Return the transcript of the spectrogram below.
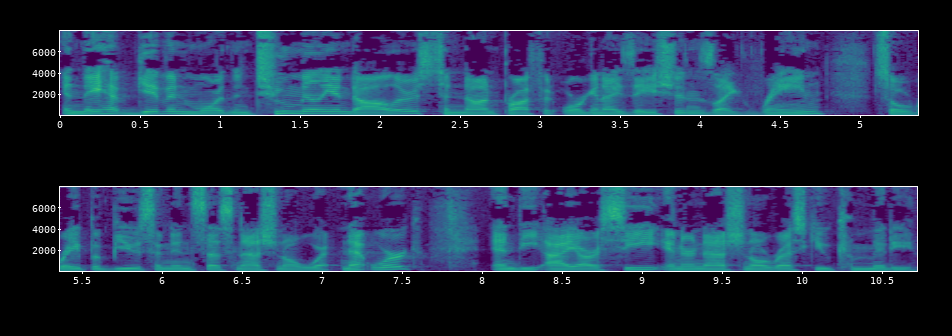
And they have given more than $2 million to nonprofit organizations like RAINN, so Rape, Abuse, and Incest National Network, and the IRC, International Rescue Committee.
